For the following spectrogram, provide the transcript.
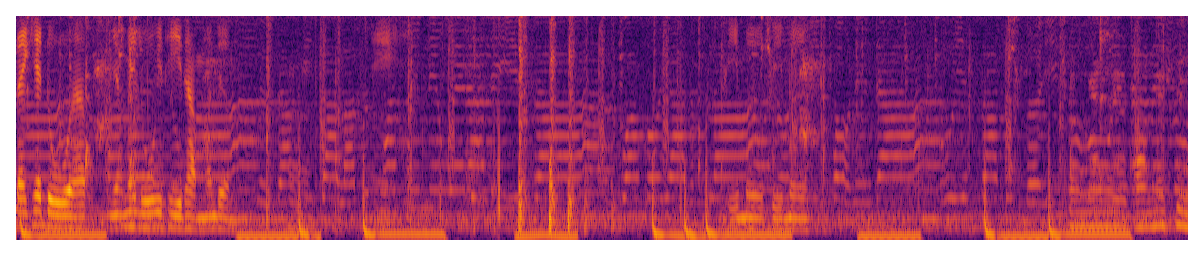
ได้แค่ดูนะครับ ยังไม่รู้วิธีทำเหมือนเดิม มือฝีมือยังเดียวทำไม่ถึง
